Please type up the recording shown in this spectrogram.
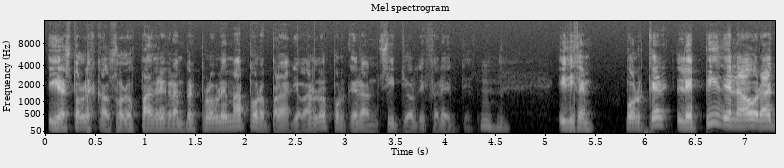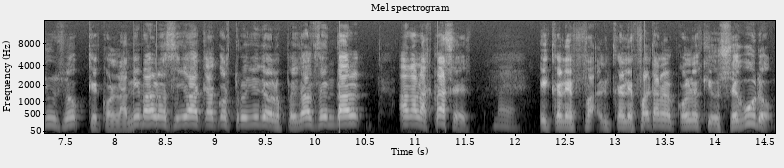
Y esto les causó a los padres grandes problemas para llevarlos porque eran sitios diferentes. Y dicen, ¿por qué le piden ahora a Ayuso que con la misma velocidad que ha construido el Hospital Central haga las clases? Y que le, que le faltan al colegio. Seguro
